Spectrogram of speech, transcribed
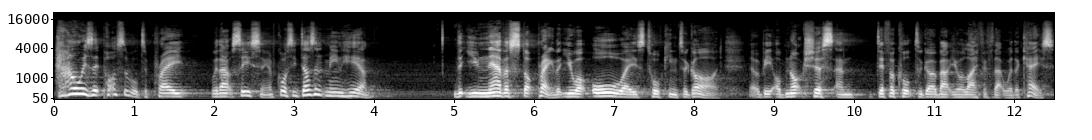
How is it possible to pray without ceasing? Of course, he doesn't mean here that you never stop praying, that you are always talking to God. That would be obnoxious and difficult to go about your life if that were the case.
